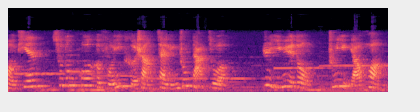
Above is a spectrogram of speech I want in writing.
某天，苏东坡和佛印和尚在林中打坐，日移月动，烛影摇晃。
